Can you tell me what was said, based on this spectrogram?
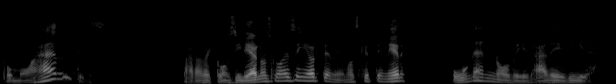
como antes? Para reconciliarnos con el Señor tenemos que tener una novedad de vida.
